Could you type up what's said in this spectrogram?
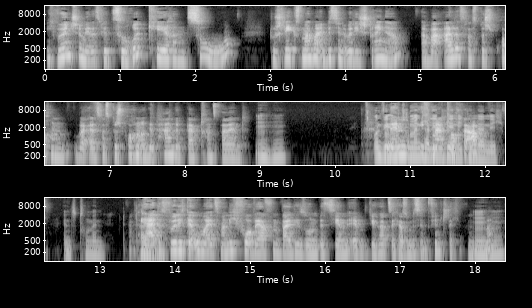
Ich wünsche mir, dass wir zurückkehren zu, du schlägst manchmal ein bisschen über die Stränge, aber alles, was besprochen, alles, was besprochen und getan wird, bleibt transparent. Mhm. Und wir Wenn ich instrumentalisieren meine die Kinder ab- nicht. Instrument. Ja, das würde ich der Oma jetzt mal nicht vorwerfen, weil die so ein bisschen, die hört sich ja so ein bisschen empfindlich an. Ne?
